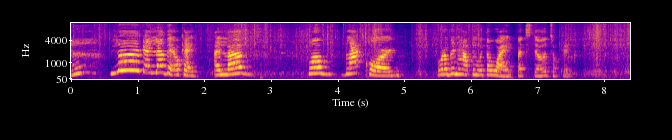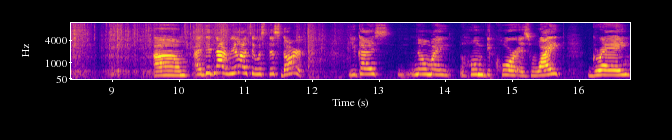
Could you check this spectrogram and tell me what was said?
Look, I love it. Okay, I love, well, black cord. I would have been happy with the white, but still, it's okay. Um, I did not realize it was this dark. You guys know my home decor is white, gray,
